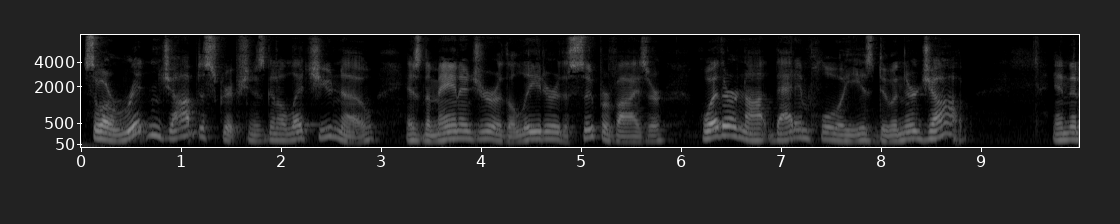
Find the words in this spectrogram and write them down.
So, a written job description is going to let you know, as the manager or the leader, or the supervisor, whether or not that employee is doing their job. And then,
